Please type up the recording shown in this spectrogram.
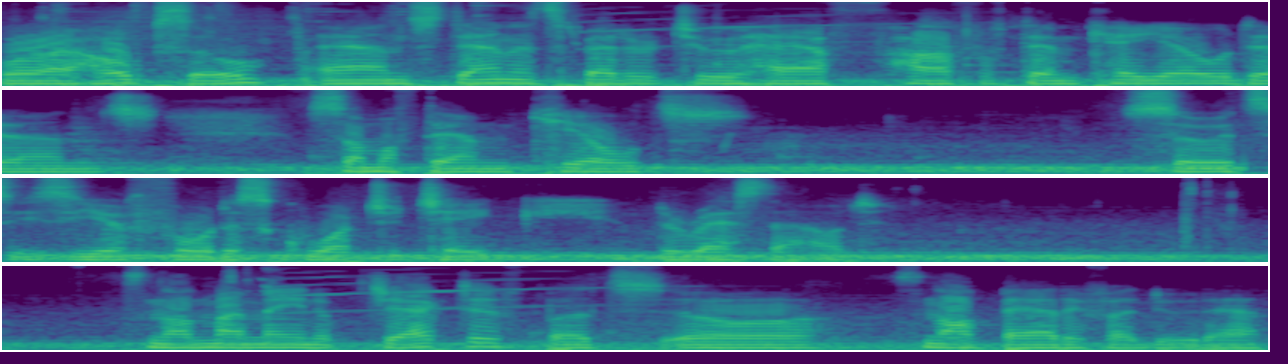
Or I hope so, and then it's better to have half of them KO'd and some of them killed so it's easier for the squad to take the rest out. It's not my main objective, but uh, it's not bad if I do that.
